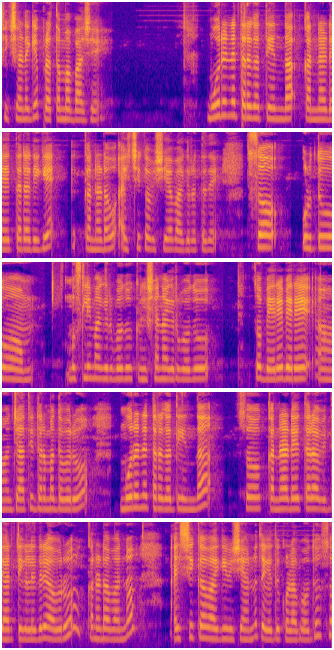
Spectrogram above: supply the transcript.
ಶಿಕ್ಷಣಕ್ಕೆ ಪ್ರಥಮ ಭಾಷೆ. ಮೂರನೇ ತರಗತಿಯಿಂದ ಕನ್ನಡೇತರರಿಗೆ ಕನ್ನಡವು ಐಚ್ಛಿಕ ವಿಷಯವಾಗಿರುತ್ತದೆ. ಸೊ ಉರ್ದು ಮುಸ್ಲಿಮ್ ಆಗಿರ್ಬೋದು ಕ್ರಿಶ್ಚನ್ ಆಗಿರ್ಬೋದು ಸೊ ಬೇರೆ ಬೇರೆ ಜಾತಿ ಧರ್ಮದವರು ಮೂರನೇ ತರಗತಿಯಿಂದ ಸೊ ಕನ್ನಡೇತರ ವಿದ್ಯಾರ್ಥಿಗಳಿದ್ದರೆ ಅವರು ಕನ್ನಡವನ್ನು ಐಚ್ಛಿಕವಾಗಿ ವಿಷಯವನ್ನು ತೆಗೆದುಕೊಳ್ಳಬಹುದು. ಸೊ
